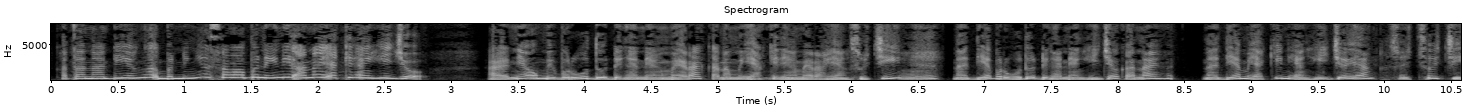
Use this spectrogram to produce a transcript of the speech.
Kata Nadia nggak beningnya sama bening ini anak yakin yang hijau. Akhirnya Umi berwudhu dengan yang merah karena Umi yakin yang merah yang suci. Mm-hmm. Nah dia berwudhu dengan yang hijau karena nah dia meyakini yang hijau yang suci. suci.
